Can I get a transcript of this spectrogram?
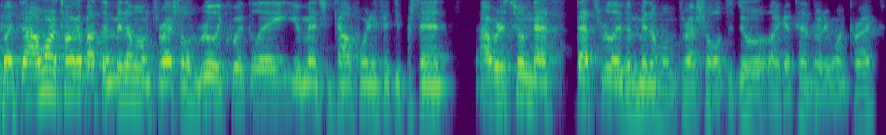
But uh, I want to talk about the minimum threshold really quickly. You mentioned California 50%. I would assume that's that's really the minimum threshold to do like a 1031, correct?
